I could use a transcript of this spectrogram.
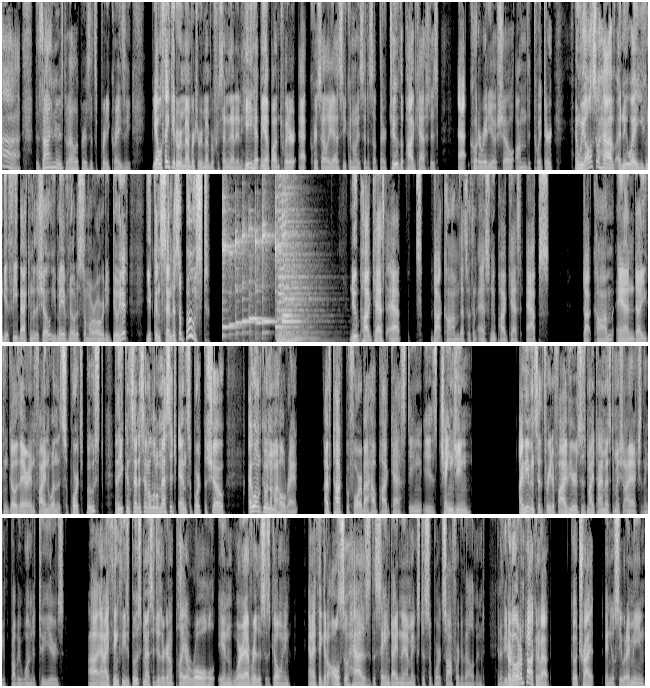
designers, developers. It's pretty crazy. Yeah, well, thank you to Remember to Remember for sending that in. He hit me up on Twitter at Chris Les. You can always hit us up there too. The podcast is at Coder Radio Show on the Twitter. And we also have a new way you can get feedback into the show. You may have noticed some are already doing it. You can send us a boost. New podcast apps.com. That's with an S, new podcast apps.com. And uh, you can go there and find one that supports Boost. And then you can send us in a little message and support the show. I won't go into my whole rant. I've talked before about how podcasting is changing. I've even said three to five years is my time estimation. I actually think it's probably one to two years. Uh, and I think these boost messages are going to play a role in wherever this is going. And I think it also has the same dynamics to support software development. And if you don't know what I'm talking about, go try it and you'll see what I mean.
